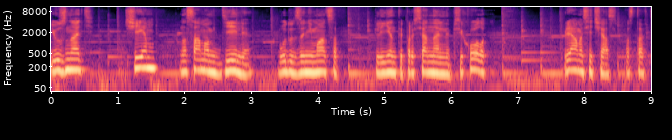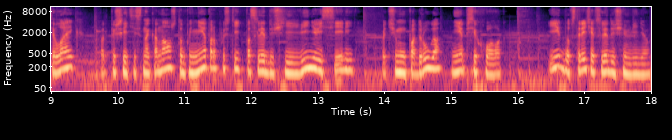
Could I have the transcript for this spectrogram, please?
и узнать, чем на самом деле будут заниматься клиенты профессиональный психолог, прямо сейчас поставьте лайк, подпишитесь на канал, чтобы не пропустить последующие видео из серии «Почему подруга не психолог». И до встречи в следующем видео.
